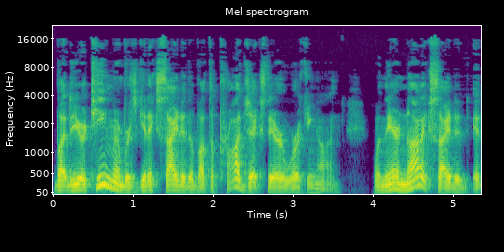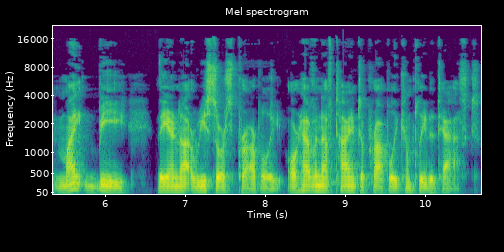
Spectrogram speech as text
But do your team members get excited about the projects they are working on? When they are not excited, it might be they are not resourced properly or have enough time to properly complete a task.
